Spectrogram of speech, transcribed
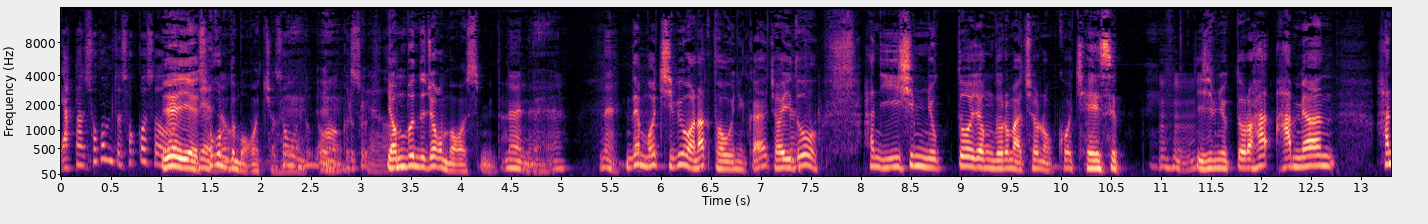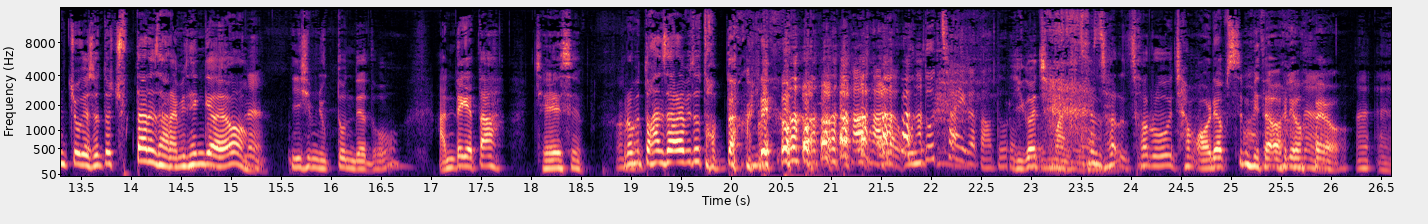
약간 소금도 섞어서 예, 예, 소금도 먹었죠. 소금도 예, 어, 그렇게요. 염분도 조금 먹었습니다. 네, 네. 네. 네. 근데 뭐 집이 워낙 더우니까요. 저희도 네. 한 26도 정도로 맞춰 놓고 제습 26도로 하, 하면 한쪽에서는 또 춥다는 사람이 생겨요. 네. 26도인데도 안 되겠다. 제습. 그러면 또 한 사람이 더 덥다 그래요. 다 달라. 온도 차이가 나더라고요. 이거 참 서로, 서로 참 어렵습니다. 어려워요. 네. 네.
